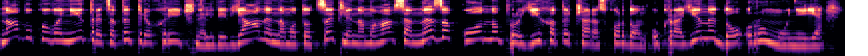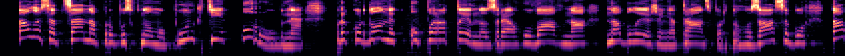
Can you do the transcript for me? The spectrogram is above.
На Буковині 33-річний львів'янин на мотоциклі намагався незаконно проїхати через кордон України до Румунії. Сталося це на пропускному пункті Порубне. Прикордонник оперативно зреагував на наближення транспортного засобу та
